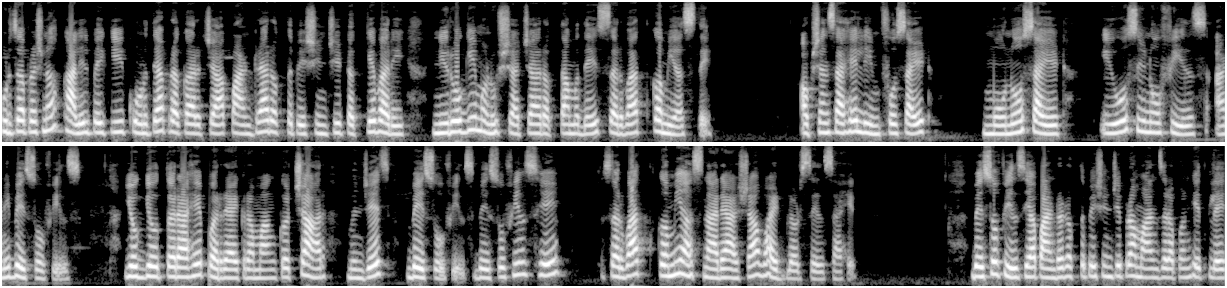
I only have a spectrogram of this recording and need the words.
पुढचा प्रश्न खालीलपैकी कोणत्या प्रकारच्या पांढऱ्या रक्तपेशींची टक्केवारी निरोगी मनुष्याच्या रक्तामध्ये सर्वात कमी असते? ऑप्शन्स आहे लिम्फोसाइट मोनोसाइट इओसिनोफिल्स आणि बेसोफिल्स योग्य उत्तर आहे पर्याय क्रमांक चार म्हणजेच बेसोफिल्स बेसोफिल्स हे सर्वात कमी असणाऱ्या अशा व्हाईट ब्लड सेल्स आहेत. बेसोफिल्स या पांढऱ्या रक्तपेशींचे प्रमाण जर आपण घेतले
